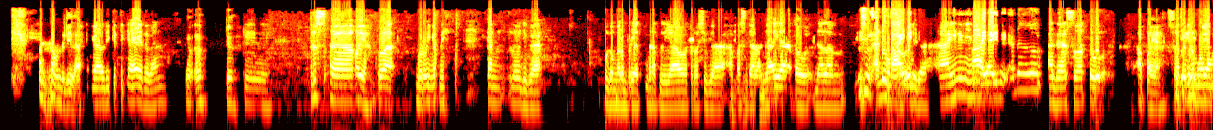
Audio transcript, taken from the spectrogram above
Alhamdulillah. Tinggal diketik aja itu kan. Uh, uh, tuh. Oke. Terus uh, oh ya, gua baru inget nih. Kan lu juga menggambar berat berat beliau terus juga apa segala gaya atau dalam aduh bahaya juga nah ini nih bahaya ini aduh ada suatu apa ya suatu ilmu yang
